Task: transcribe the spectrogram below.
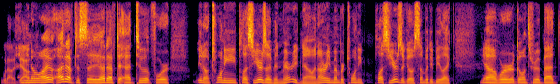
Without a And, doubt. you know, I, I'd have to say, I'd have to add to it for, you know, 20 plus years I've been married now. And I remember 20 plus years ago, somebody be like, yeah, we're going through a bad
